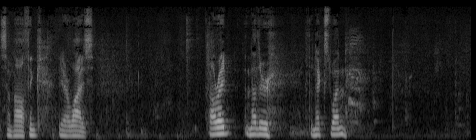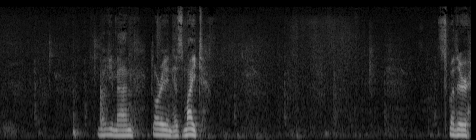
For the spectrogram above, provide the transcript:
somehow think they are wise. All right, another, the next one. Mighty man, glory in his might. It's whether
